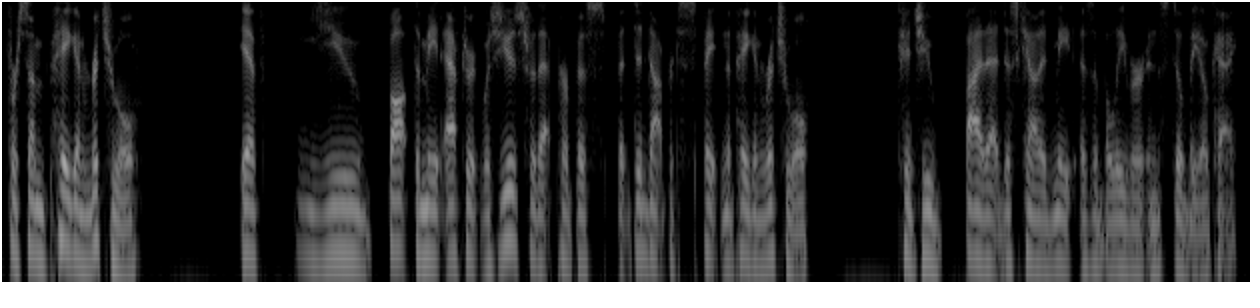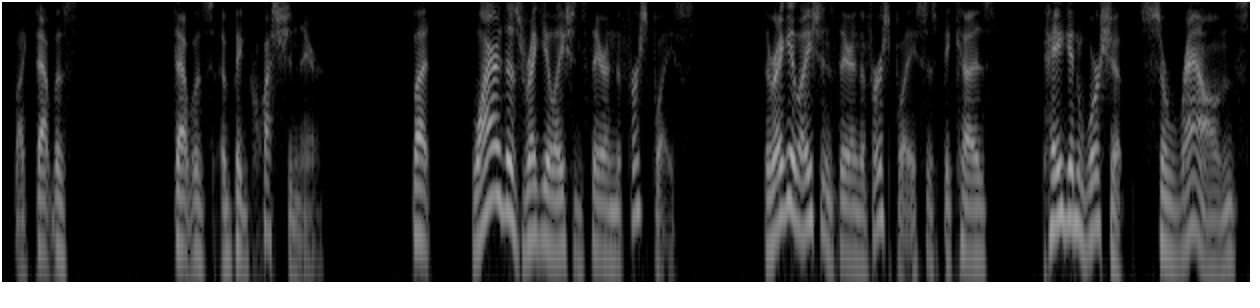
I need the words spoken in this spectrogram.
for some pagan ritual, if you bought the meat after it was used for that purpose, but did not participate in the pagan ritual, could you buy that discounted meat as a believer and still be okay? Like that was that was a big question there. But why are those regulations there in the first place? The regulations there in the first place is because pagan worship surrounds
